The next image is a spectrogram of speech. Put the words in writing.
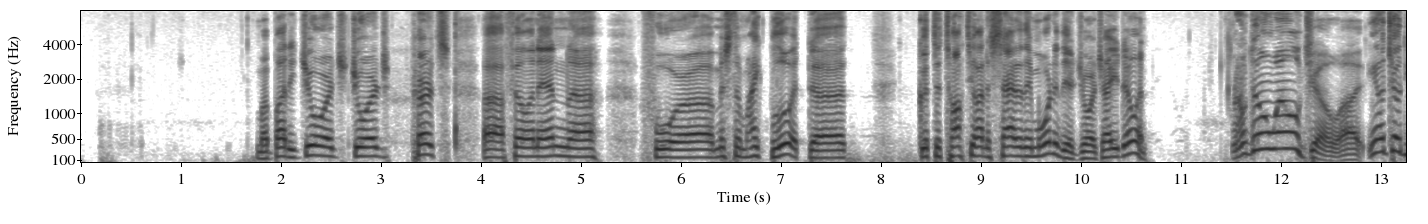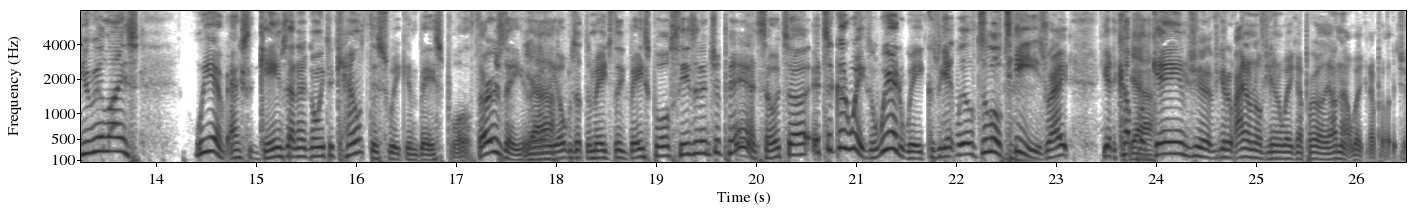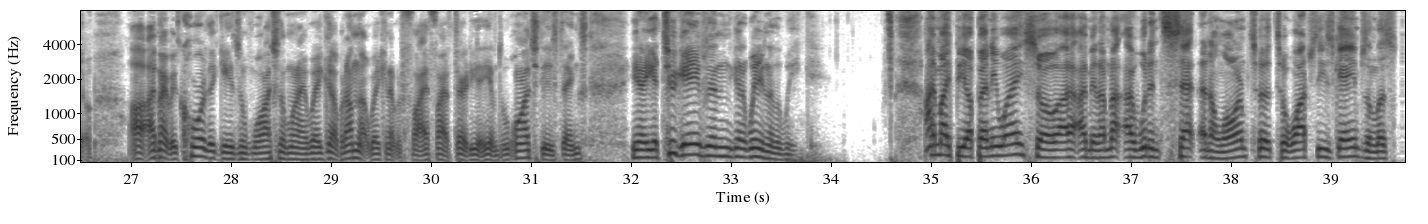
my buddy George, George Kurtz, uh, filling in uh, for uh, Mr. Mike Blewett. Uh, good to talk to you on a Saturday morning there, George. How you doing? I'm doing well, Joe. Uh, you know, Joe, do you realize we have actually games that are going to count this week in baseball? Thursday Yeah. really opens up the Major League Baseball season in Japan, so it's a it's a good week. It's a weird week because we get well, it's a little tease, right? You get a couple Yeah. of games. You know, gonna, I don't know if you're gonna wake up early. I'm not waking up early, Joe. Uh, I might record the games and watch them when I wake up, but I'm not waking up at five five thirty a.m. to watch these things. You know, you get two games and you got to wait another week. I might be up anyway, so I, I mean, I'm not. I wouldn't set an alarm to, to watch these games unless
